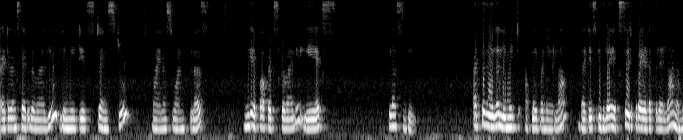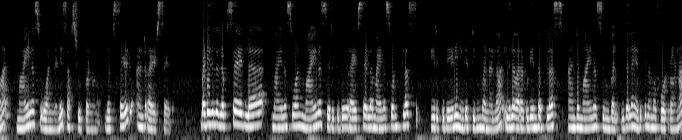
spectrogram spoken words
right hand சைடுக்கு value limit x tends to minus one plus இங்கே எஃப் ஆஃப் எக்ஸுக்கு வேல்யூ ஏஎக்ஸ் ப்ளஸ் பி அடுத்தது இதில் லிமிட் அப்ளை பண்ணிடலாம் தட் இஸ் இதில் எக்ஸ் இருக்கிற இடத்துல எல்லாம் நம்ம மைனஸ் ஒன்னு சப்ஸ்டியூட் பண்ணணும். Left side and right side but இதில் லெஃப்ட் சைடில் மைனஸ் ஒன் மைனஸ் இருக்குது. ரைட் சைடில் மைனஸ் ஒன் ப்ளஸ் இருக்குதுன்னு நீங்கள் திங்க் பண்ணலாம். இதில் வரக்கூடிய இந்த ப்ளஸ் அண்ட் மைனஸ் சிம்பிள் இதெல்லாம் எதுக்கு நம்ம போடுறோன்னா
